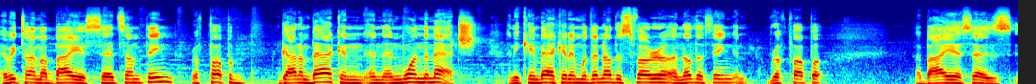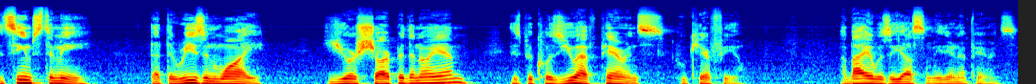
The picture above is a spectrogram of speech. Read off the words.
Every time Abaya said something, Rav Papa got him back and, and, and won the match. And he came back at him with another svara, another thing, and Rav Papa. Abaya says, It seems to me that the reason why you're sharper than I am is because you have parents who care for you. Abaya was a yasam, he didn't have parents.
